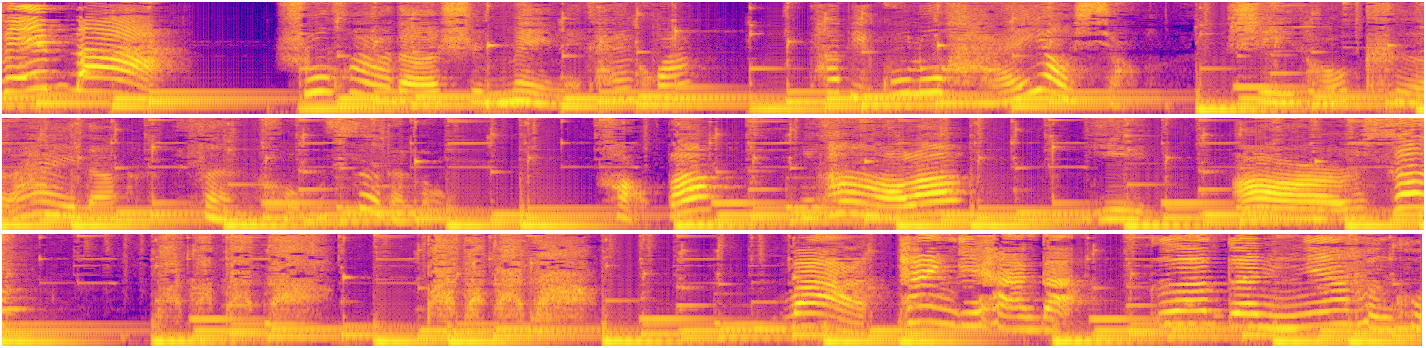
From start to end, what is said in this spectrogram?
飞吧！说话的是妹妹开花，它比咕噜还要小，是一头可爱的粉红色的龙。好吧，你看好了，一、二、三，啪嗒啪嗒，啪嗒啪嗒。哇，太厉害了！哥哥，你也很酷。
